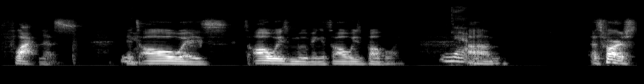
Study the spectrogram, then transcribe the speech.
flatness it's always it's always moving. It's always bubbling. Yeah. Um, as far as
